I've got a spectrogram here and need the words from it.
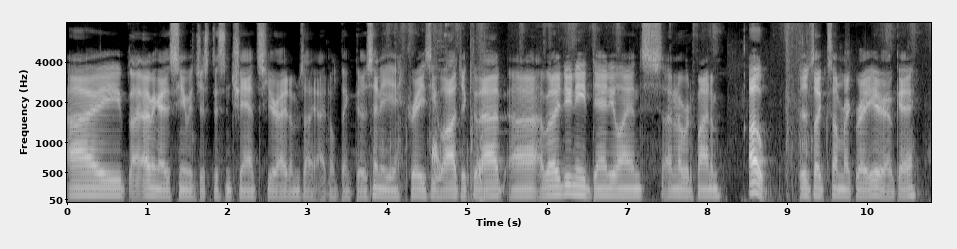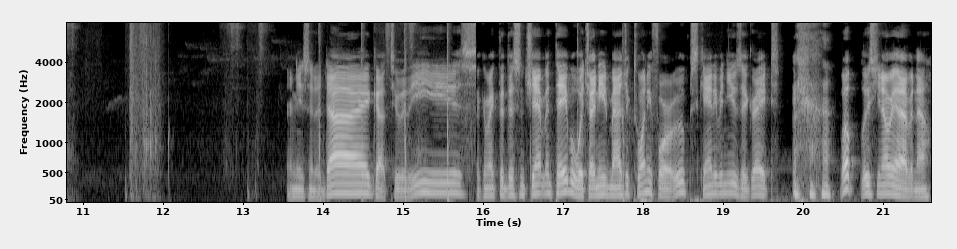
I, I mean, I assume it just disenchants your items. I, I don't think there's any crazy logic to that. Uh, but I do need dandelions. I don't know where to find them. Oh, there's like some like right here, okay. And using a die, got two of these. I can make the disenchantment table, which I need magic 20 for. Oops, can't even use it, great. well, at least you know we have it now.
